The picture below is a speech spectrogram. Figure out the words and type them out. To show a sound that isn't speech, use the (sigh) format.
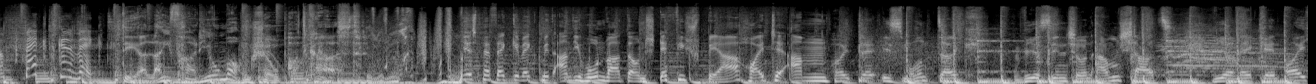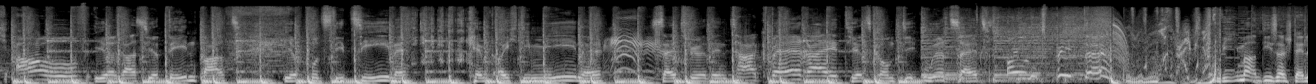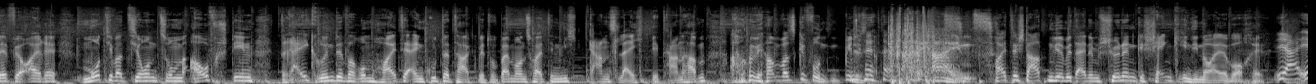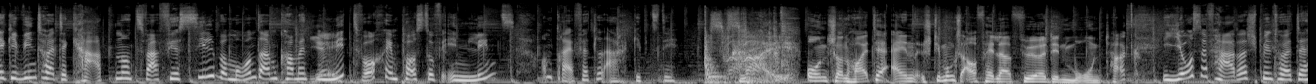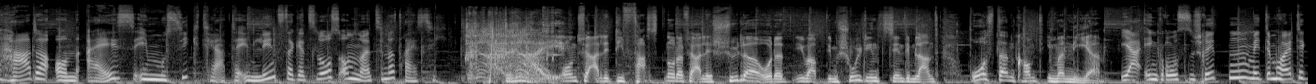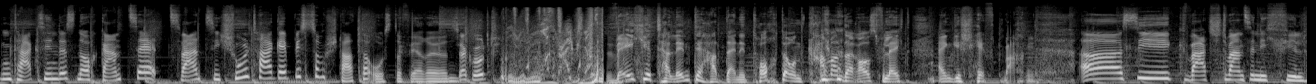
Perfekt geweckt. Der Live-Radio-Morgenshow-Podcast. Hier ist perfekt geweckt mit Andi Hohenwarter und Steffi Speer. Heute am Heute ist Montag, wir sind schon am Start. Wir wecken euch auf, ihr rasiert den Bart, ihr putzt die Zähne, kämmt euch die Mähne. Seid für den Tag bereit, jetzt kommt die Uhrzeit und bitte. wie immer an dieser Stelle für eure Motivation zum Aufstehen. Drei Gründe, warum heute ein guter Tag wird. Wobei wir uns heute nicht ganz leicht getan haben, aber wir haben was gefunden. Bitte sehr. (laughs) 1. Heute starten wir mit einem schönen Geschenk in die neue Woche. Ja, ihr gewinnt heute Karten und zwar für Silbermond am kommenden Yay. Mittwoch im Posthof in Linz. Um dreiviertel acht gibt's die. 2. Und schon heute ein Stimmungsaufheller für den Montag. Josef Hader spielt heute Hader on Ice im Musiktheater in Linz. Da geht's los um 19.30 Uhr. 3. Und für alle, die fasten oder für alle Schüler oder die überhaupt im Schuldienst sind im Land, Ostern kommt immer näher. Ja, in großen Schritten. Mit dem heutigen Tag sind es noch ganze 20 Schultage bis zum Start der Osterferien. Sehr gut. Welche Talente hat deine Tochter und kann man (laughs) daraus vielleicht ein Geschäft machen? Äh, sie quatscht wahnsinnig viel.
